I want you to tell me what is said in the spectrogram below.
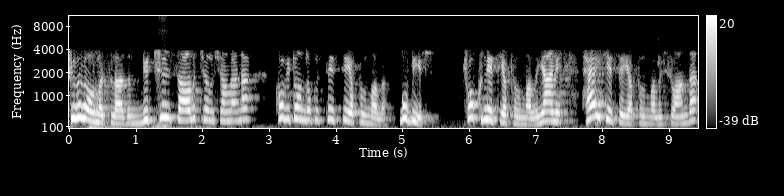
şunun olması lazım. Bütün sağlık çalışanlarına COVID-19 testi yapılmalı. Bu bir. Çok net yapılmalı. Yani herkese yapılmalı şu anda.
